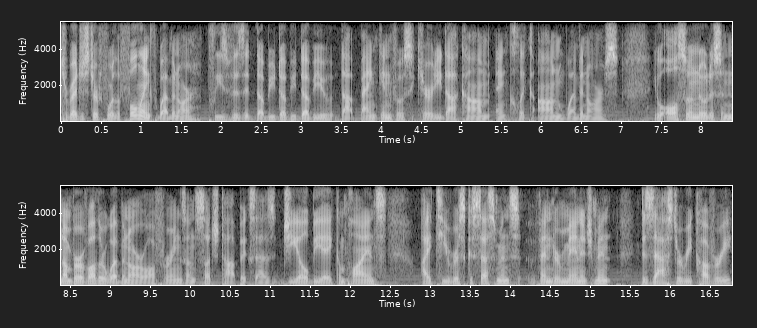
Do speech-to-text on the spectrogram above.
To register for the full length webinar, please visit www.bankinfosecurity.com and click on Webinars. You'll also notice a number of other webinar offerings on such topics as GLBA compliance, IT risk assessments, vendor management, disaster recovery,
